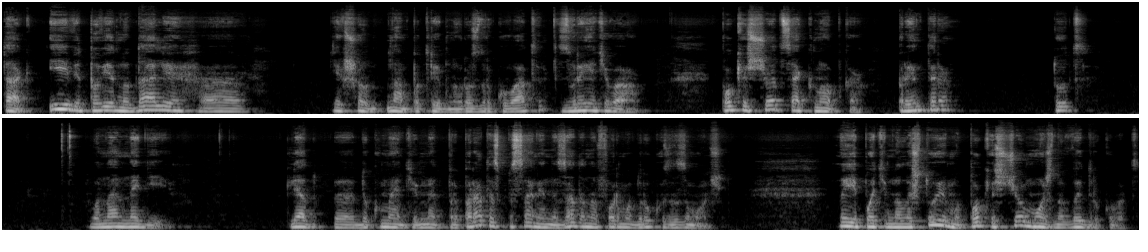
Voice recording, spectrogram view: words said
Так, і відповідно далі, е, якщо нам потрібно роздрукувати, зверніть увагу, поки що ця кнопка принтера тут вона не діє. Для е, документів медпрепарати списання не задана форма друку за замовченням. Ми її потім налаштуємо, поки що можна видрукувати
